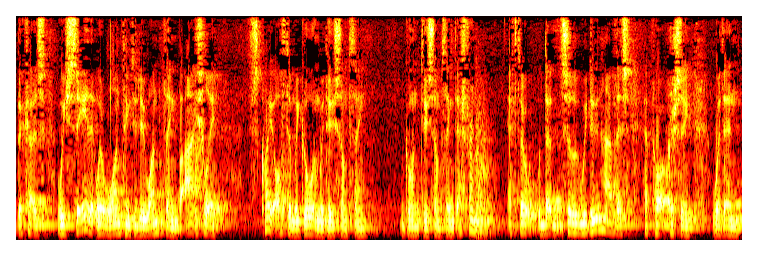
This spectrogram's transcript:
because we say that we're wanting to do one thing, but actually, quite often we go and we do something, we go and do something different. If there, so we do have this hypocrisy within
